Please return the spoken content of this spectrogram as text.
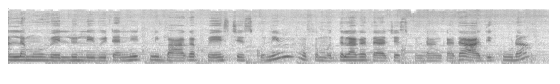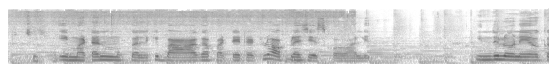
అల్లము వెల్లుల్లి వీటన్నిటిని బాగా పేస్ట్ చేసుకుని ఒక ముద్దలాగా తయారు చేసుకుంటాం కదా అది కూడా ఈ మటన్ ముక్కలకి బాగా పట్టేటట్లు అప్లై చేసుకోవాలి. ఇందులోనే ఒక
